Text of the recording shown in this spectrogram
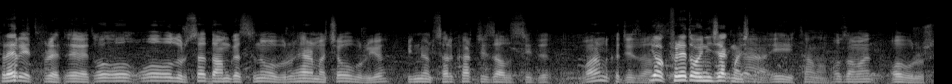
Fred? Fred. Fred, evet o, o, o olursa damgasını o vurur. Her maça o vuruyor. Bilmiyorum sarı kart cezalısıydı. Var mı cezalısı? Yok Fred oynayacak maçta. Ha, iyi tamam. O zaman o vurur.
